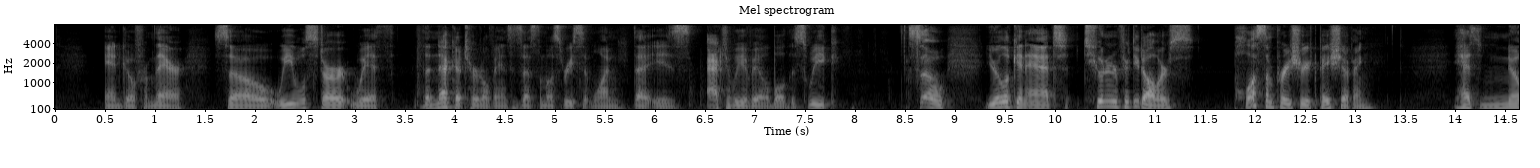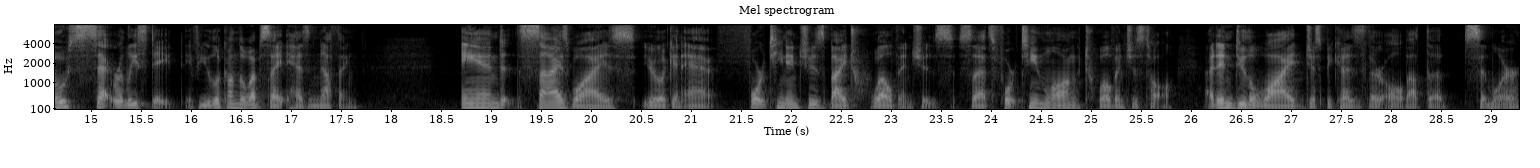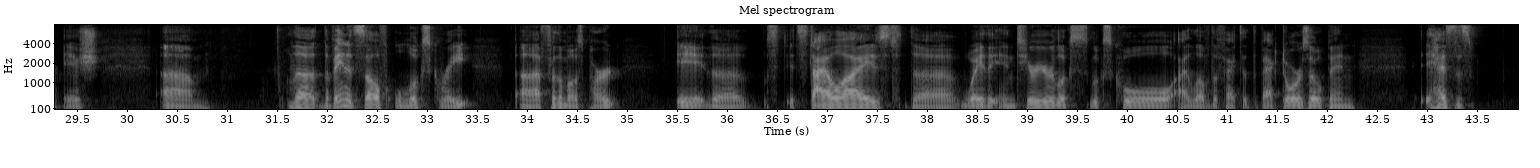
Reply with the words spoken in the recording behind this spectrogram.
and go from there. So we will start with the NECA Turtle Van, since that's the most recent one that is actively available this week. So you're looking at two hundred and fifty dollars plus. I'm pretty sure you have to pay shipping. It has no set release date. If you look on the website, it has nothing. And size wise, you're looking at 14 inches by 12 inches. So that's 14 long, 12 inches tall. I didn't do the wide just because they're all about the similar ish. Um, the the van itself looks great uh, for the most part. it the it's stylized. The way the interior looks looks cool. I love the fact that the back door is open. It has this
